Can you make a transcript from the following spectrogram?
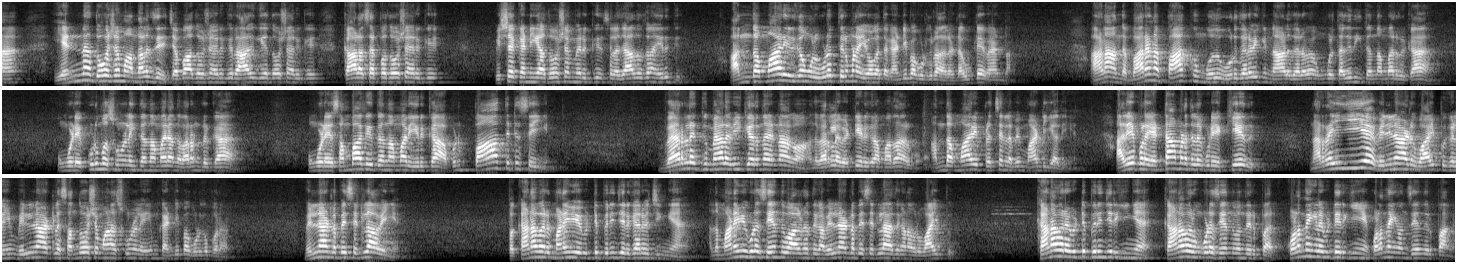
என்ன தோஷமாக இருந்தாலும் சரி செவ்வாய் தோஷம் இருக்குது ராகுகிய தோஷம் இருக்குது கால சர்ப்ப தோஷம் இருக்குது விஷக்கன்னிகா தோஷம் இருக்குது சில ஜாதகத்தெலாம் இருக்குது அந்த மாதிரி இருக்கவங்களுக்கு கூட திருமண யோகத்தை கண்டிப்பாக கொடுத்துரும். அதில் டவுட்டே வேண்டாம். ஆனால் அந்த வரனை பார்க்கும்போது ஒரு தடவைக்கு நாலு தடவை உங்கள் தகுதிக்கு தகுந்த மாதிரி இருக்கா? உங்களுடைய குடும்ப சூழ்நிலைக்கு தகுந்த மாதிரி அந்த வரன் இருக்கா? உங்களுடைய சம்பாத்தியத்துக்கு தகுந்த மாதிரி இருக்கா? அப்படின்னு பார்த்துட்டு செய்யுங்க. விரலுக்கு மேலே வீக்கம் இருந்தால் என்ன ஆகும்? அந்த விரலை வெட்டி எடுக்கிற மாதிரி தான் இருக்கும். அந்த மாதிரி பிரச்சனையில் போய் மாட்டிக்காதீங்க. அதே போல் எட்டாம் இடத்துல இருக்கக்கூடிய கேது நிறைய வெளிநாடு வாய்ப்புகளையும் வெளிநாட்டில் சந்தோஷமான சூழ்நிலையும் கண்டிப்பாக கொடுக்க போகிறார் வெளிநாட்டில் போய் செட்டில் ஆவீங்க. இப்போ கணவர் மனைவியை விட்டு பிரிஞ்சிருக்காரு வச்சுக்கோங்க. அந்த மனைவி கூட சேர்ந்து வாழ்கிறதுக்கான வெளிநாட்டில் போய் செட்டில் ஆகிறதுக்கான ஒரு வாய்ப்பு. கணவரை விட்டு பிரிஞ்சிருக்கீங்க. கணவர் உங்க கூட சேர்ந்து வந்து இருப்பார். குழந்தைங்களை விட்டு இருக்கீங்க. குழந்தைங்க வந்து சேர்ந்து இருப்பாங்க.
